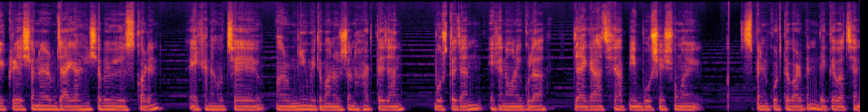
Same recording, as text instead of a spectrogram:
রিক্রিয়েশনের জায়গা হিসেবে ইউজ করেন। এখানে হচ্ছে নিয়মিত মানুষজন হাঁটতে যান, বসতে যান। এখানে অনেকগুলা জায়গা আছে, আপনি বসে সময় স্পেন্ড করতে পারবেন। দেখতে পাচ্ছেন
